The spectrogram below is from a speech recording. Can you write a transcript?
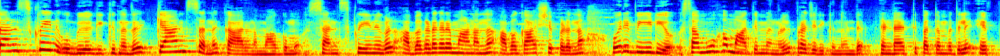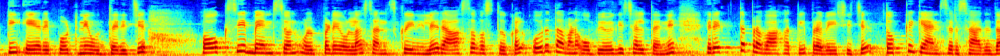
സൺസ്ക്രീൻ ഉപയോഗിക്കുന്നത് ക്യാൻസറിന് കാരണമാകുമോ? സൺസ്ക്രീനുകൾ അപകടകരമാണെന്ന് അവകാശപ്പെടുന്ന ഒരു വീഡിയോ സമൂഹ മാധ്യമങ്ങളിൽ പ്രചരിക്കുന്നുണ്ട്. രണ്ടായിരത്തി പത്തൊമ്പതിലെ എഫ് ഡി എ റിപ്പോർട്ടിനെ ഉദ്ധരിച്ച് ഓക്സി ബെൻസോൺ ഉൾപ്പെടെയുള്ള സൺസ്ക്രീനിലെ രാസവസ്തുക്കൾ ഒരു തവണ ഉപയോഗിച്ചാൽ തന്നെ രക്തപ്രവാഹത്തിൽ പ്രവേശിച്ച് ത്വക്ക് ക്യാൻസർ സാധ്യത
